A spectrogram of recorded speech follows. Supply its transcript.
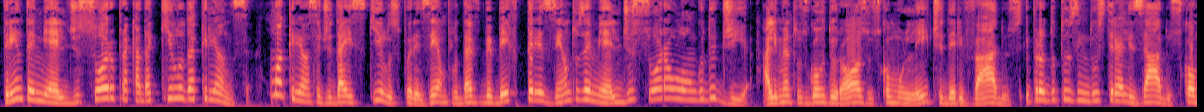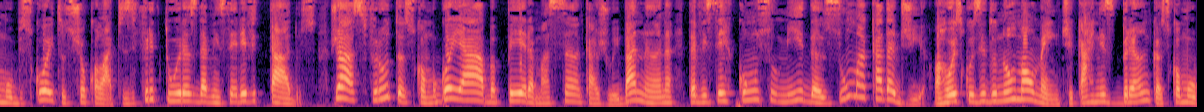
30 ml de soro para cada quilo da criança. Uma criança de 10 quilos, por exemplo, deve beber 300 ml de soro ao longo do dia. Alimentos gordurosos, como leite e derivados, e produtos industrializados, como biscoitos, chocolates e frituras, devem ser evitados. Já as frutas, como goiaba, pera, maçã, caju e banana, devem ser consumidas uma a cada dia. O arroz cozido normalmente, carnes brancas, como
